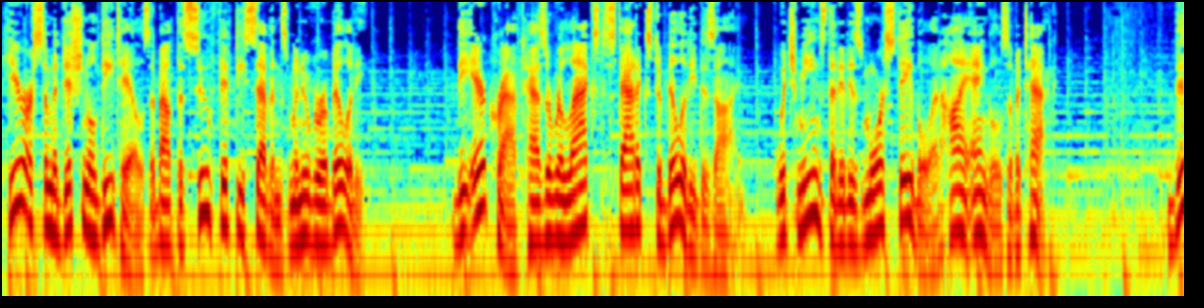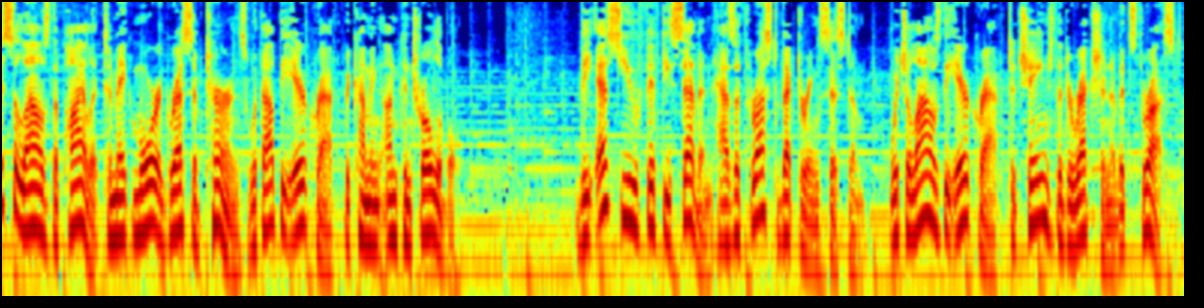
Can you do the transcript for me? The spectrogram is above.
Here are some additional details about the Su-57's maneuverability. The aircraft has a relaxed static stability design, which means that it is more stable at high angles of attack. This allows the pilot to make more aggressive turns without the aircraft becoming uncontrollable. The Su-57 has a thrust vectoring system, which allows the aircraft to change the direction of its thrust.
